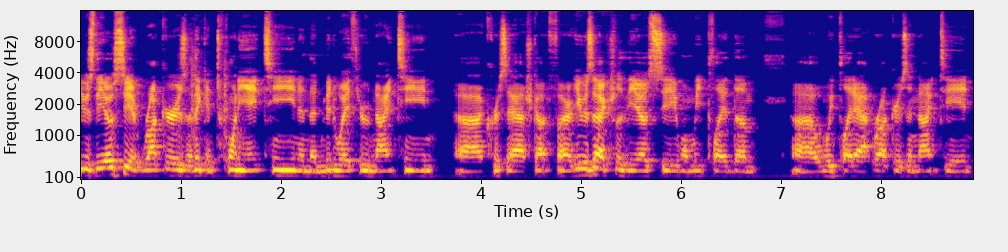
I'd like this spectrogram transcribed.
he was the OC at Rutgers, I think, in 2018, and then midway through 19, uh, Chris Ash got fired. He was actually the OC when we played them, uh, when we played at Rutgers in 19,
